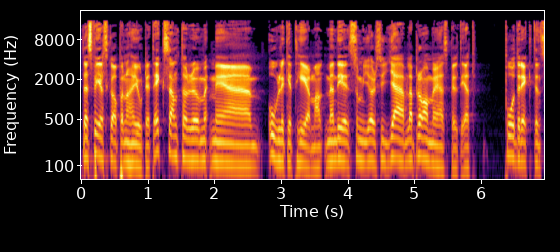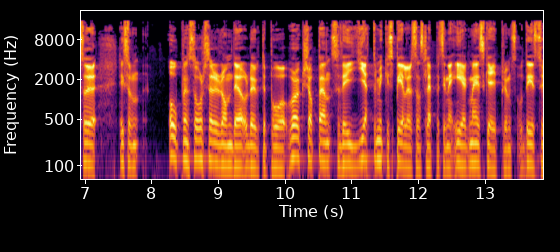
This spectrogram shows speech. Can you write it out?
Där spelskaparna har gjort ett x antal rum med olika teman. Men det som gör det så jävla bra med det här spelet är att på direkten så liksom open-sourcade de det och det ute på workshopen. Så det är jättemycket spelare som släpper sina egna escape rooms. Och det är så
